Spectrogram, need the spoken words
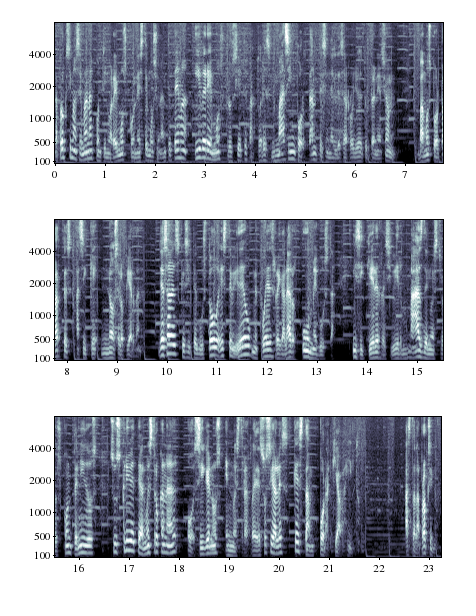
La próxima semana continuaremos con este emocionante tema y veremos los 7 factores más importantes en el desarrollo de tu planeación. Vamos por partes, así que no se lo pierdan. Ya sabes que si te gustó este video me puedes regalar un me gusta. Y si quieres recibir más de nuestros contenidos, suscríbete a nuestro canal o síguenos en nuestras redes sociales que están por aquí abajito. Hasta la próxima.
